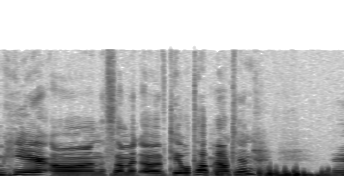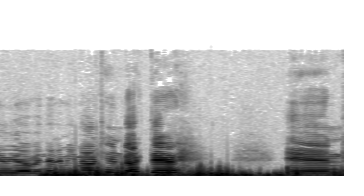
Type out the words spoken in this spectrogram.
I'm here on the summit of Tabletop Mountain. And we have Anemone Mountain back there. And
